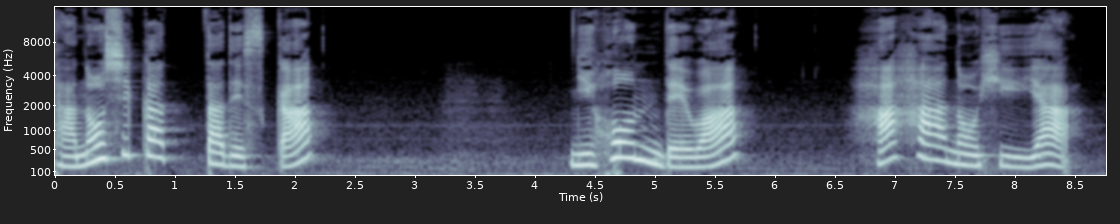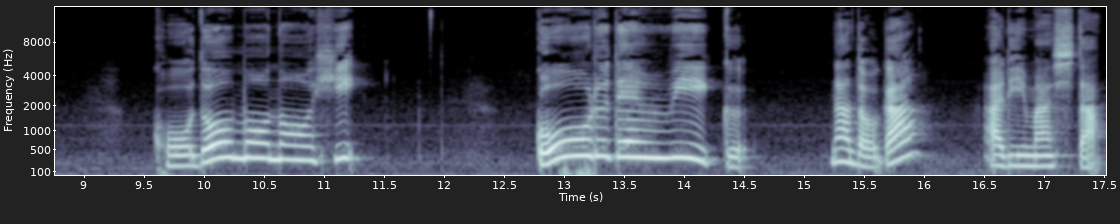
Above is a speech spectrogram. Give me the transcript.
楽しかったたですか？日本では母の日や子供の日、ゴールデンウィークなどがありました。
